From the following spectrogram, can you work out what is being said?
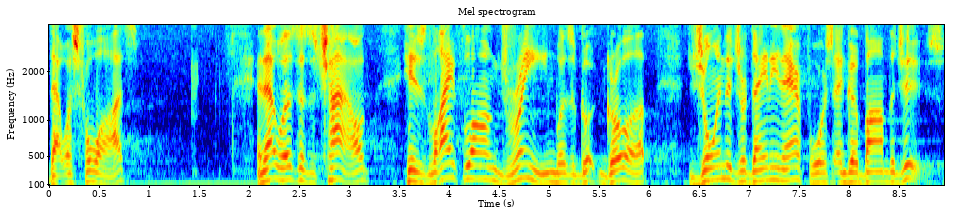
That was Fawaz. And that was, as a child, his lifelong dream was to grow up, join the Jordanian Air Force, and go bomb the Jews.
